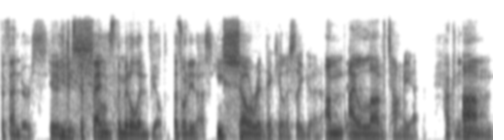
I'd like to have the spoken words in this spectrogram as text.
defenders. Dude, he just defends so- the middle infield. That's what he does. he's so ridiculously good. Um, I love Tommy Edman. How can you? Um,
